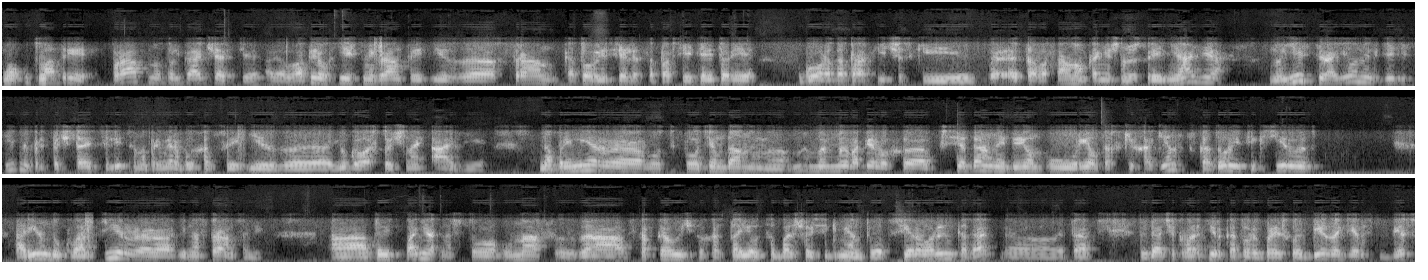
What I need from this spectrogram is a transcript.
Ну, смотри, прав, но только отчасти. Э, во-первых, есть мигранты из э, стран, которые селятся по всей территории города практически. Это в основном, конечно же, Средняя Азия. Но есть районы, где действительно предпочитают селиться, например, выходцы из э, Юго-Восточной Азии. Например, э, вот по тем данным, э, мы, мы во-первых, э, все данные берем у риэлторских агентств, которые фиксируют аренду квартир иностранцами. А, то есть понятно, что у нас за, в кавычках остается большой сегмент вот серого рынка, да, это сдача квартир, которые происходят без агентств, без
